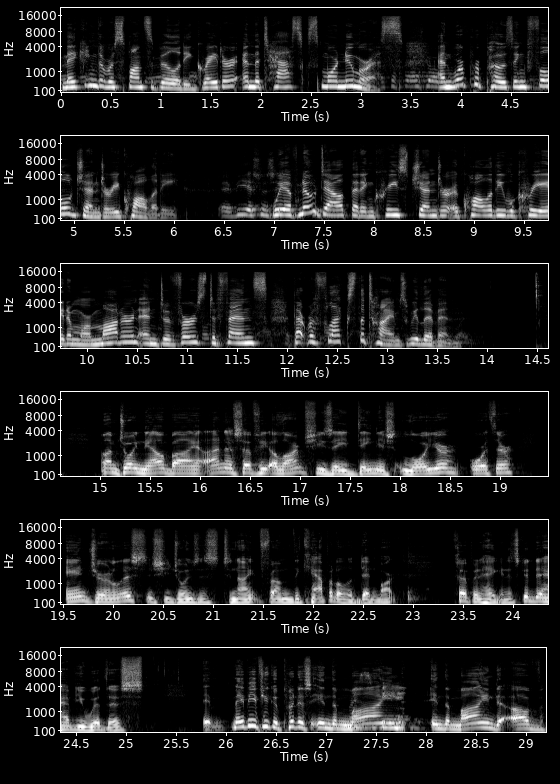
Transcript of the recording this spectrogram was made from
making the responsibility greater and the tasks more numerous. And we're proposing full gender equality. We have no doubt that increased gender equality will create a more modern and diverse defense that reflects the times we live in. Well, I'm joined now by Anna Sophie Alarm. She's a Danish lawyer, author, and journalist, and she joins us tonight from the capital of Denmark, Copenhagen. It's good to have you with us. It, maybe if you could put us in the mind in the mind of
